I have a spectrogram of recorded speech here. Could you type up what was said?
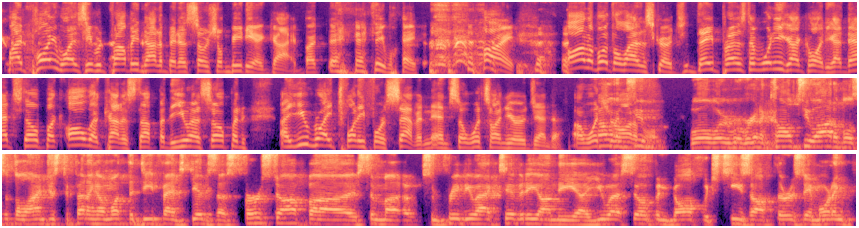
My point was he would probably not have been a social media guy, but anyway. All right, audible about the line of scrimmage. Dave Preston, what do you got going? You got Nat Snowbuck, all that kind of stuff. But the U.S. Open, uh, you write twenty four seven, and so what's on your agenda? Or what's your audible? Well, we're, we're going to call two audibles at the line, just depending on what the defense gives us. First off, uh, some uh, some preview activity on the uh, U.S. Open golf, which tees off Thursday morning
